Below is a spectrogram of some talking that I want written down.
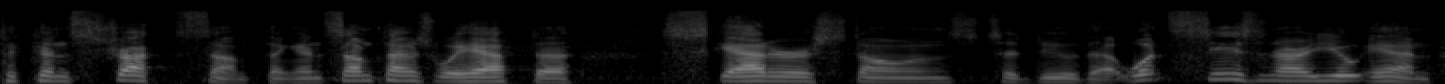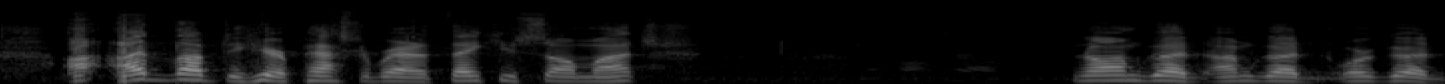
to construct something. And sometimes we have to scatter stones to do that. What season are you in? I- would love to hear. Pastor Brandon, thank you so much. No, I'm good. I'm good. We're good.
